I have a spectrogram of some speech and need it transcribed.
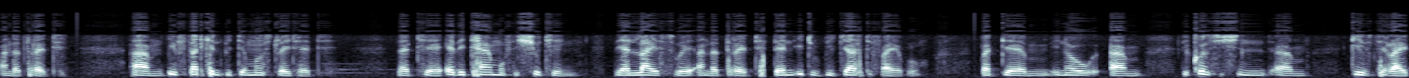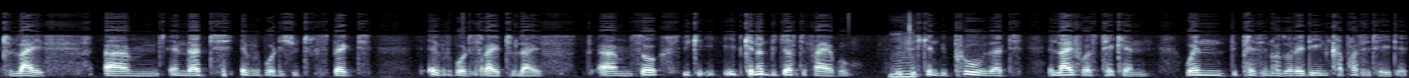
under threat. Um, if that can be demonstrated, that uh, at the time of the shooting, their lives were under threat, then it would be justifiable. But um, you know, um, the Constitution um, gives the right to life, um, and that everybody should respect everybody's right to life. Um, so can, it cannot be justifiable mm-hmm. if it can be proved that a life was taken when the person was already incapacitated.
